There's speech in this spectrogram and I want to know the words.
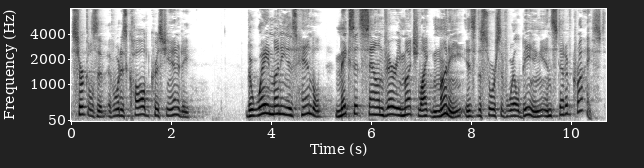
circles of, of what is called Christianity, the way money is handled makes it sound very much like money is the source of well being instead of Christ.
